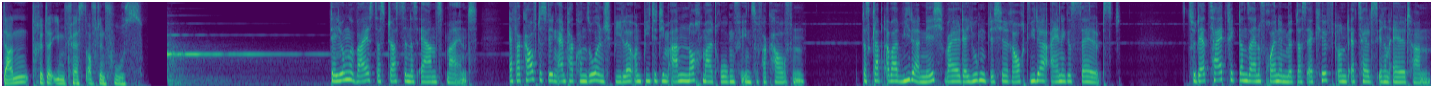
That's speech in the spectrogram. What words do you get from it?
Dann tritt er ihm fest auf den Fuß. Der Junge weiß, dass Justin es ernst meint. Er verkauft deswegen ein paar Konsolenspiele und bietet ihm an, nochmal Drogen für ihn zu verkaufen. Das klappt aber wieder nicht, weil der Jugendliche raucht wieder einiges selbst. Zu der Zeit kriegt dann seine Freundin mit, dass er kifft und erzählt es ihren Eltern.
